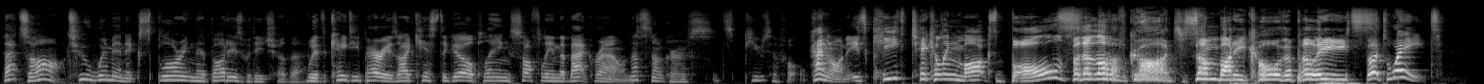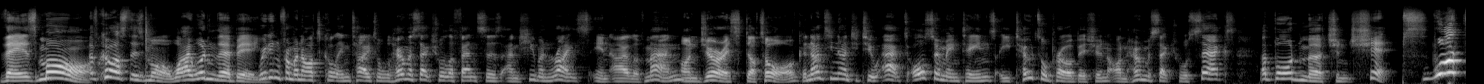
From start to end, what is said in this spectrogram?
That's art. Two women exploring their bodies with each other. With Katy Perry's I Kissed a Girl playing softly in the background. That's not gross. It's beautiful. Hang on, is Keith tickling Mark's balls? For the love of God, somebody call the police! But wait! There's more! Of course there's more, why wouldn't there be? Reading from an article entitled Homosexual Offences and Human Rights in Isle of Man on jurist.org, the 1992 Act also maintains a total prohibition on homosexual sex aboard merchant ships. What?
